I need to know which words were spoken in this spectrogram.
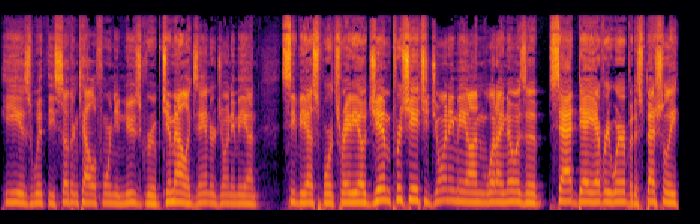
he is with the Southern California News Group. Jim Alexander joining me on CBS Sports Radio. Jim, appreciate you joining me on what I know is a sad day everywhere, but especially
